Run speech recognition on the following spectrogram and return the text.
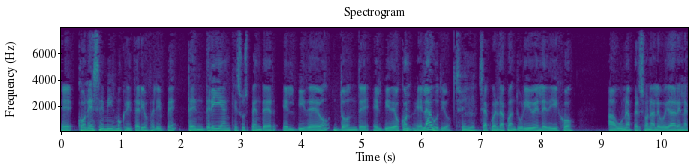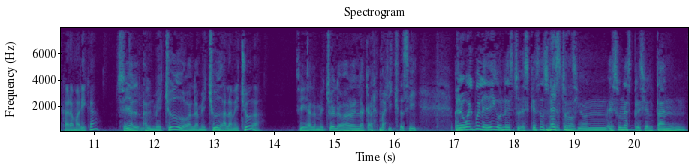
eh, con ese mismo criterio, Felipe, tendrían que suspender el video donde, el video con el audio. Sí. ¿Se acuerda cuando Uribe le dijo a una persona le voy a dar en la cara marica? Sí, al, al mechudo, a la mechuda. A la mechuda. Sí, a la mechuda le va a dar en la cara marica, sí. Pero vuelvo y le digo, Néstor, es que esa es una Néstor. expresión, es una expresión tan,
